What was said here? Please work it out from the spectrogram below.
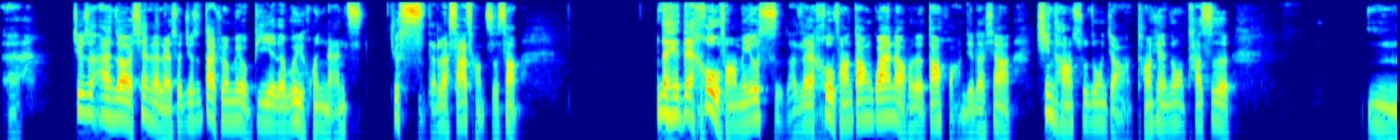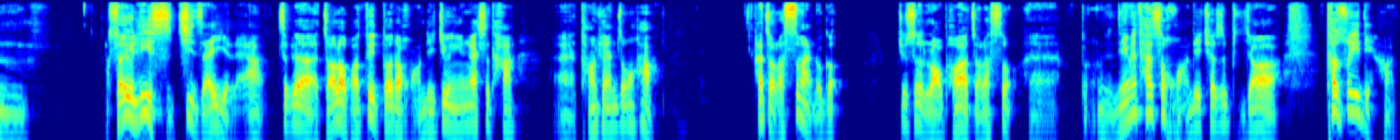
呃，就是按照现在来说，就是大学没有毕业的未婚男子，就死在了沙场之上。那些在后方没有死的，在后方当官的或者当皇帝的，像《新唐书》中讲唐玄宗，他是，嗯，所有历史记载以来啊，这个找老婆最多的皇帝就应该是他，呃，唐玄宗哈，他找了四万多个，就是老婆啊找了四，呃，因为他是皇帝，确实比较特殊一点哈，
